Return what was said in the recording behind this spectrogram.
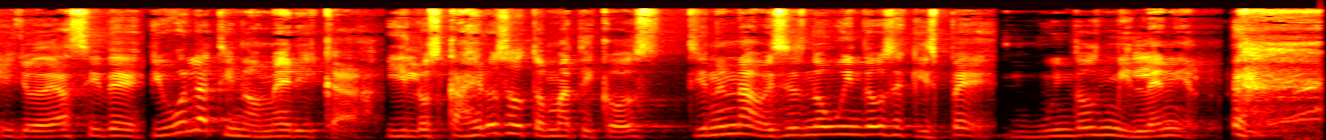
y yo de así de vivo en Latinoamérica y los cajeros automáticos tienen a veces no Windows XP, Windows Millennial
